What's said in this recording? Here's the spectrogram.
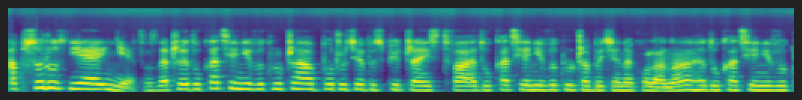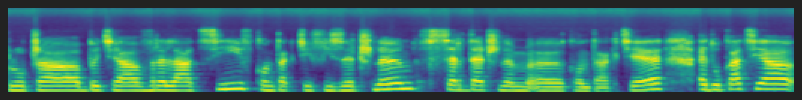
Absolutnie nie. To znaczy edukacja nie wyklucza poczucia bezpieczeństwa, edukacja nie wyklucza bycia na kolanach, edukacja nie wyklucza bycia w relacji, w kontakcie fizycznym, w serdecznym e, kontakcie. Edukacja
